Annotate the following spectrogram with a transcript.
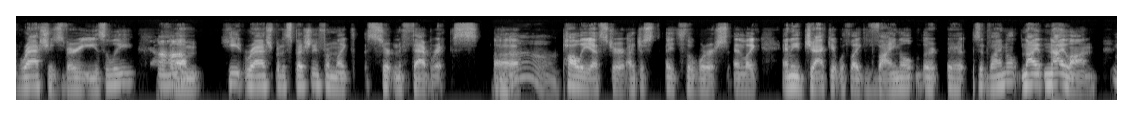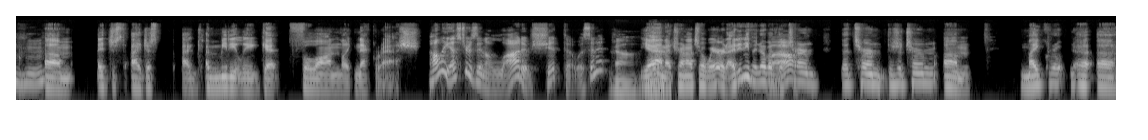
rashes very easily. Uh-huh. Um, heat rash, but especially from like certain fabrics. Uh, oh. polyester. I just it's the worst. And like any jacket with like vinyl or uh, is it vinyl? Ny- nylon. Mhm. Um, it just I just I immediately get full on like neck rash. Polyester's in a lot of shit, though, isn't it? Yeah. Yeah, and I try not to wear it. I didn't even know about Wow. the term. The term there's a term um micro uh, uh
